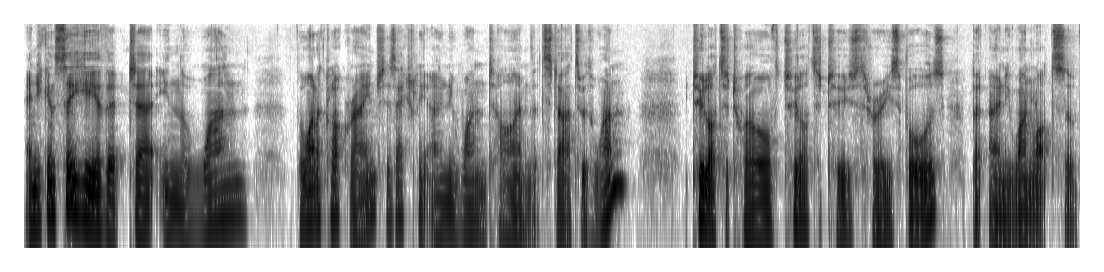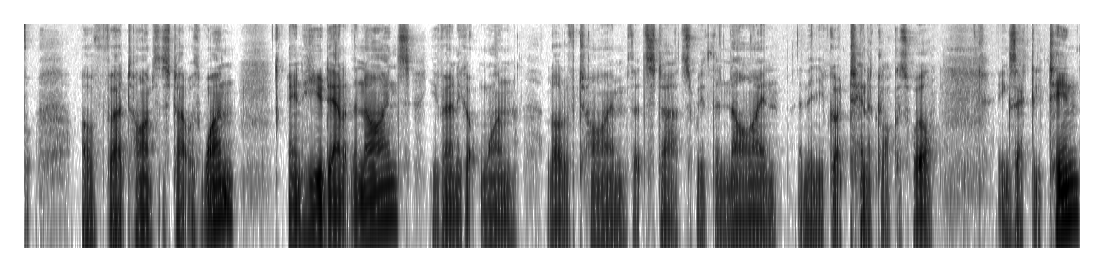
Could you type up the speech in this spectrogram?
And you can see here that uh, in the 1 the 1 o'clock range there's actually only one time that starts with 1 two lots of 12s, two lots of 2s, 3s, 4s, but only one lots of, of uh, times that start with 1. And here down at the nines, you've only got one lot of time that starts with the 9 and then you've got 10 o'clock as well exactly 10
